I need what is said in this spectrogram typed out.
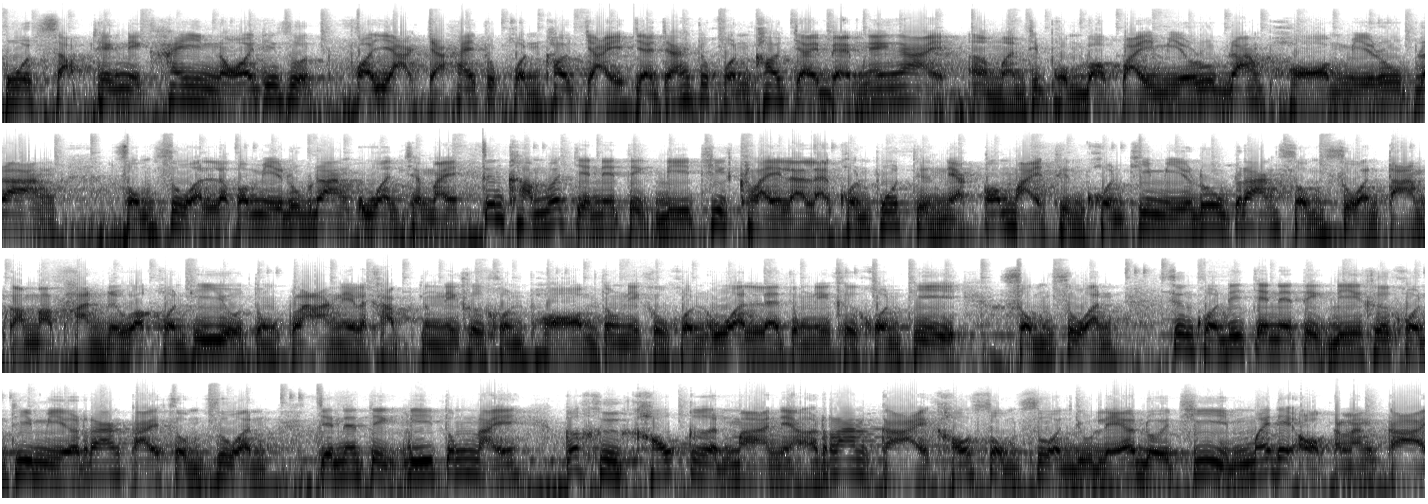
พูดศัพท์เทคนิคให้น้อยที่สุด เพราะอยากจะให้ทุกคนเข้าใจ อยากจะให้ทุกคนเข้าใจแบบง่ายๆเออเหมือนที่ผมบอกไปมีรูปร่างผอม มีรูปร่างสมส่วน แล้วก็มีรูปร่างอ้วนใช่ไหมซึ่งคำว่าเจเนติกดีที่ใครหลาย ๆ คนพูดถึงเนี่ยก็หมายถึงคนที่มีรูปร่างสมส่วนตามกรรมพันธุ์หรือว่าคนที่อยู่ตรงกลางนี่แหละครับตรงนี้คือคนผอม ตรงนี้คือคนอ้วน และตรงนี้คือคนที่สมส่วนซึ่งคนที่เจเนติกดีคือคนที่มีร่างกายสมส่วนเจเนติกดีตรงไหนก็คือเขาเกิดมาเนี่ยร่างกายเขาสมส่วนอยู่แล้ว โดยที่ไม่ได้ออกกำลังกาย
